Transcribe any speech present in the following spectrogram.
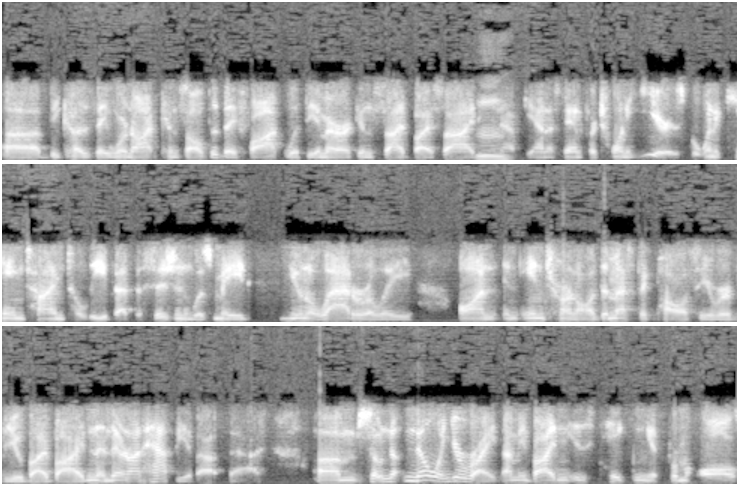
uh, because they were not consulted. They fought with the Americans side by side mm. in Afghanistan for 20 years. But when it came time to leave, that decision was made unilaterally on an internal, a domestic policy review by Biden, and they're not happy about that. Um, so, no, no, and you're right. I mean, Biden is taking it from all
